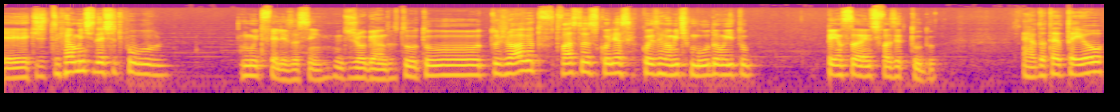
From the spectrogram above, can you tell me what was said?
Que, que realmente deixa, tipo... Muito feliz, assim, jogando. Tu, tu, tu joga, tu, tu faz tuas escolhas, as coisas realmente mudam e tu pensa antes de fazer tudo. É, o da Telltale...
